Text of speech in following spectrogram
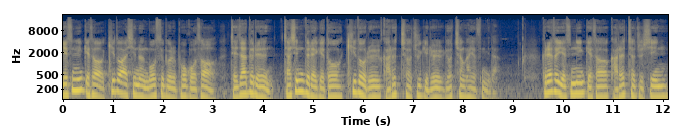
예수님께서 기도하시는 모습을 보고서 제자들은 자신들에게도 기도를 가르쳐 주기를 요청하였습니다. 그래서 예수님께서 가르쳐 주신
